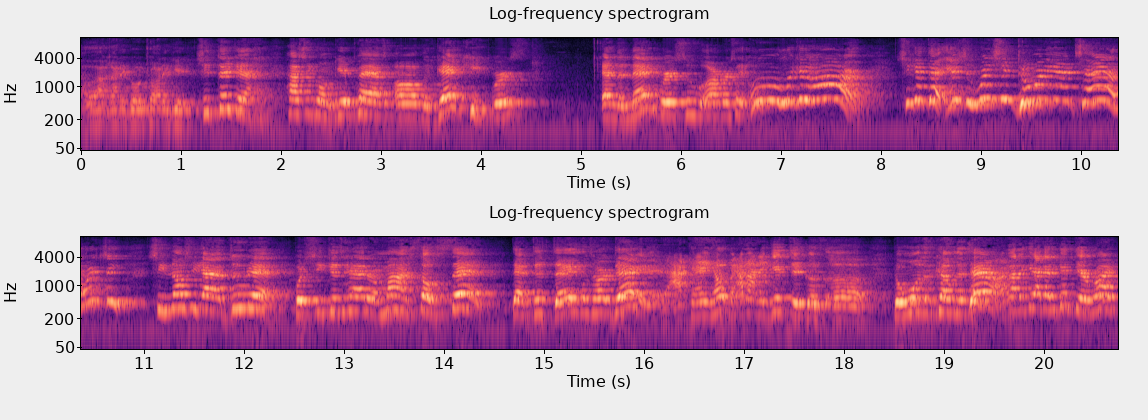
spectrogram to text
Oh, I got to go try to get. She thinking how she to get past all the gatekeepers and the neighbors who are say, oh, look at her. She got that issue. What is she doing here in town? What is she? She knows she got to do that, but she just had her mind so set that this day was her day. And I can't help it. I gotta get there because uh, the one that's coming to town. I gotta get, I gotta get there, right?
